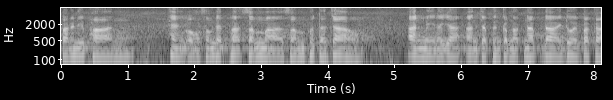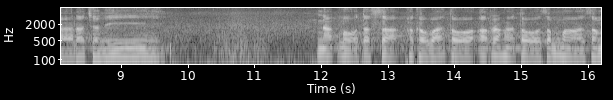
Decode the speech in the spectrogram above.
ปรินิพพาน แห่งองค์สมเด็จพระสัมมาสัมพุทธเจ้า อันมีระยะอันจะพึงกำหนดนับได้ด้วยประการฉนี้นะโมตัสสะภะคะวะโตอะระหะโตสัมมาสัม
